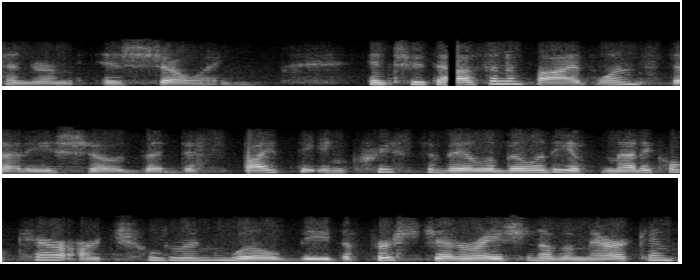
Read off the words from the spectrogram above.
syndrome is showing. In 2005, one study showed that despite the increased availability of medical care, our children will be the first generation of Americans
